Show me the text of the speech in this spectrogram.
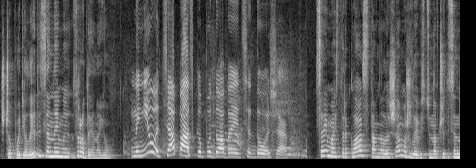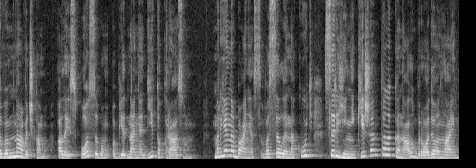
щоб поділитися ними з родиною. Мені оця Паска подобається дуже. Цей майстер-клас став не лише можливістю навчитися новим навичкам, але й способом об'єднання діток разом. Мар'яна Баняс, Василина Куть, Сергій Нікішин, телеканал Броди Онлайн.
